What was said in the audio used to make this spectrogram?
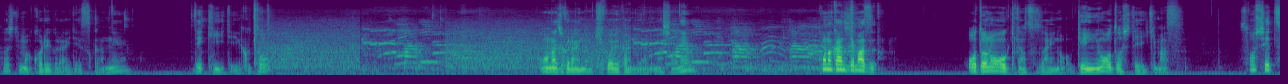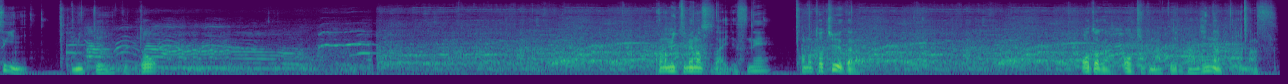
そしてまあこれぐらいですかね。で、聞いていくと、同じぐらいの聞こえ感になりましたね。こんな感じでまず、音の大きな素材のゲインを落としていきます。そして次に見ていくと、この3つ目の素材ですね。この途中から音が大きくなっている感じになっています。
